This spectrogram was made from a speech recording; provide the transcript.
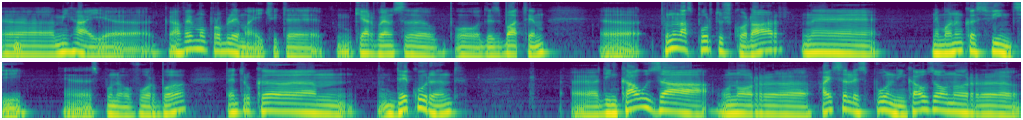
Uh, Mihai, uh, avem o problemă aici, uite, chiar voiam să o dezbatem. Uh, până la sportul școlar ne, ne mănâncă sfinții, uh, spune o vorbă, pentru că um, de curând, uh, din cauza unor, uh, hai să le spun, din cauza unor uh,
